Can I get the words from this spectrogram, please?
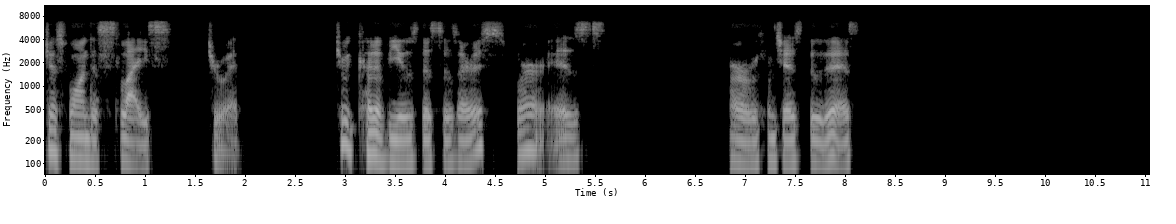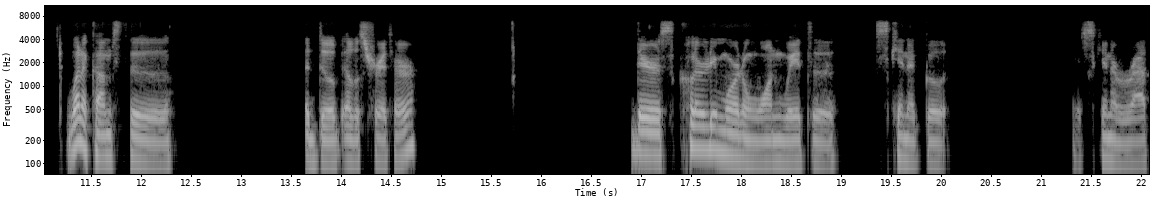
Just want to slice through it. We could have used the scissors. Where is... Or we can just do this. When it comes to Adobe Illustrator, there's clearly more than one way to skin a goat. Skin a rat.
